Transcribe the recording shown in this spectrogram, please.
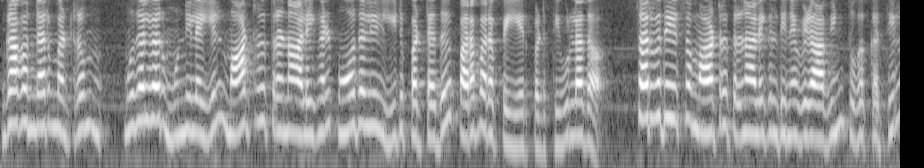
கவர்னர் மற்றும் முதல்வர் முன்னிலையில் மாற்றுத்திறனாளிகள் மோதலில் ஈடுபட்டது பரபரப்பை ஏற்படுத்தியுள்ளது. சர்வதேச மாற்றுத்திறனாளிகள் தின விழாவின் துவக்கத்தில்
